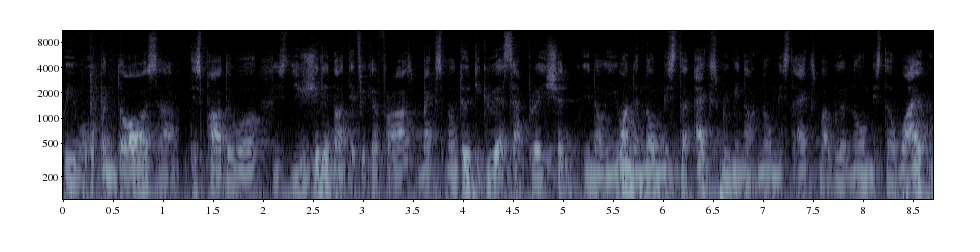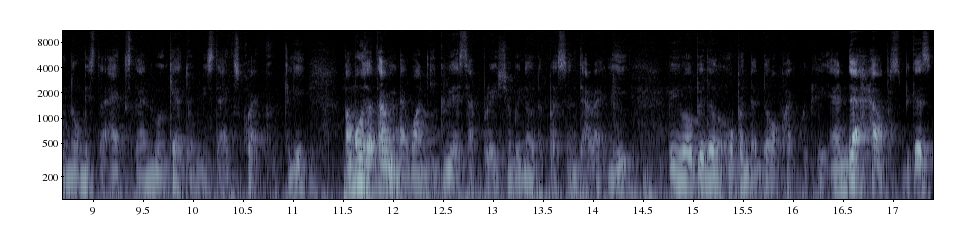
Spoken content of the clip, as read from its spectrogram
we will open doors. Um, this part of the world is usually not difficult for us. Maximum two degree of separation. You know, you want to know Mr. X, we may not know Mr. X, but we'll know Mr. Y who know Mr. X, then we'll get to Mr. X quite quickly. But most of the time, we have one degree of separation. We know the person directly. We will be able to open the door quite quickly, and that helps because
